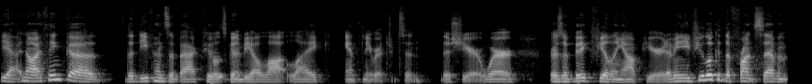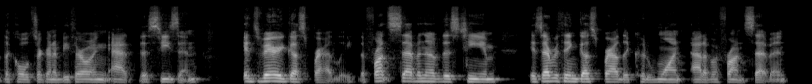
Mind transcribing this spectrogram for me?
Yeah, no, I think uh, the defensive backfield is going to be a lot like Anthony Richardson this year, where there's a big feeling out period. I mean, if you look at the front seven that the Colts are going to be throwing at this season, it's very Gus Bradley. The front seven of this team is everything Gus Bradley could want out of a front seven.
